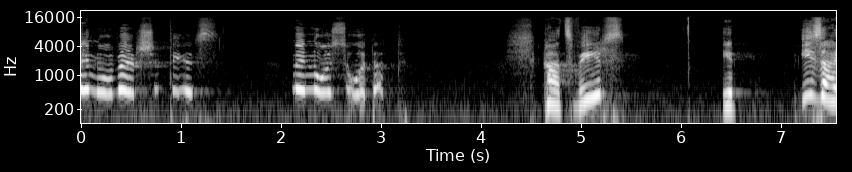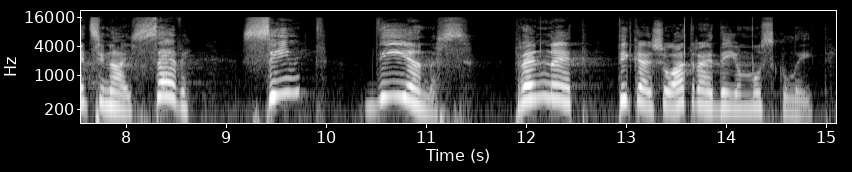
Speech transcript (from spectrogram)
nenovēršaties, nenosodat. Kāds vīrs ir izaicinājis sevi simt dienas trenēt tikai šo atraidījumu muskulīti.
